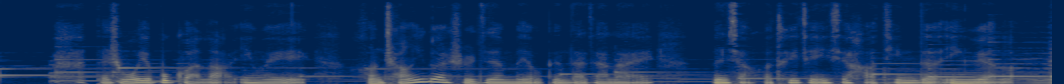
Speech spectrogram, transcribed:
但是我也不管了，因为很长一段时间没有跟大家来分享和推荐一些好听的音乐了。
